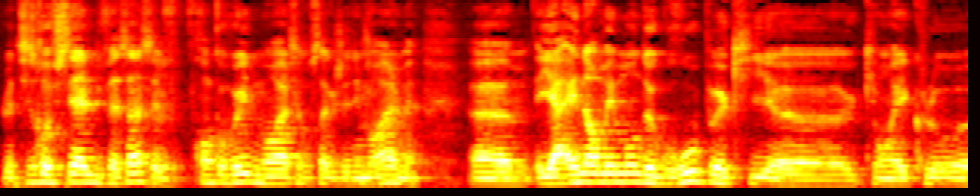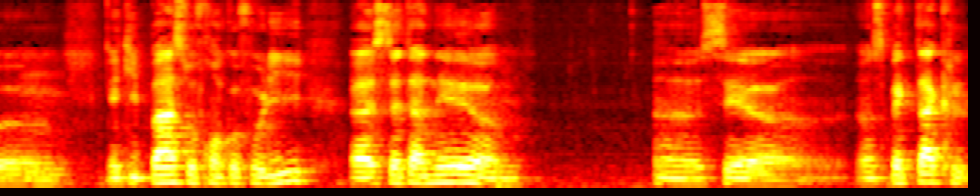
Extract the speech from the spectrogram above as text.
le titre officiel du festival, c'est Mm. Francophonie de Montréal, c'est pour ça que j'ai dit Montréal. Mais euh, il y a énormément de groupes qui euh, qui ont éclos euh, Mm. et qui passent aux Francopholies. Euh, cette année, euh, euh, c'est euh, un spectacle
